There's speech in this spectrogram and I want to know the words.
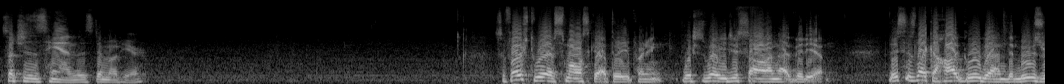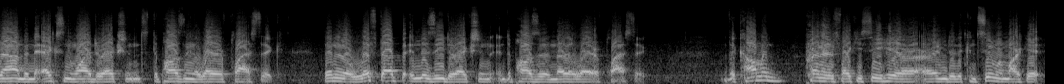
such as this hand that's demoed here. So first we have small scale 3D printing, which is what you just saw in that video. This is like a hot glue gun that moves around in the X and Y directions, depositing a layer of plastic. Then it'll lift up in the Z direction and deposit another layer of plastic. The common printers like you see here are aimed at the consumer market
